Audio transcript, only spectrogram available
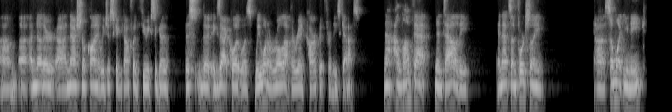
Um, uh, another uh, national client we just kicked off with a few weeks ago, this the exact quote was, "We want to roll out the red carpet for these guys." Now, I love that mentality, and that's unfortunately uh, somewhat unique.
